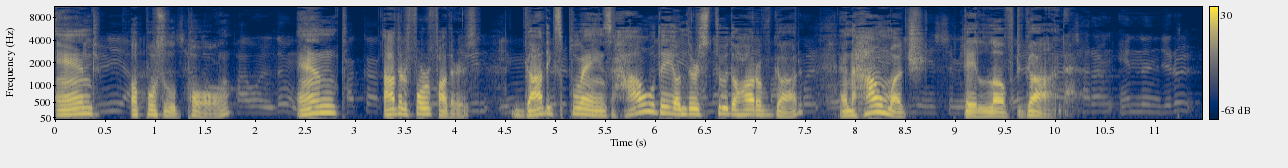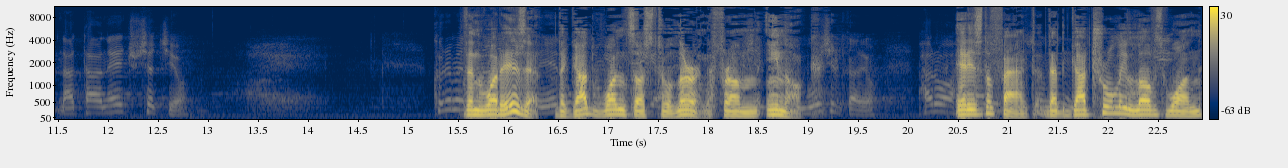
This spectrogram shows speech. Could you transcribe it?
and Apostle Paul and other forefathers, God explains how they understood the heart of God and how much they loved God. Then what is it that God wants us to learn from Enoch? It is the fact that God truly loves one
